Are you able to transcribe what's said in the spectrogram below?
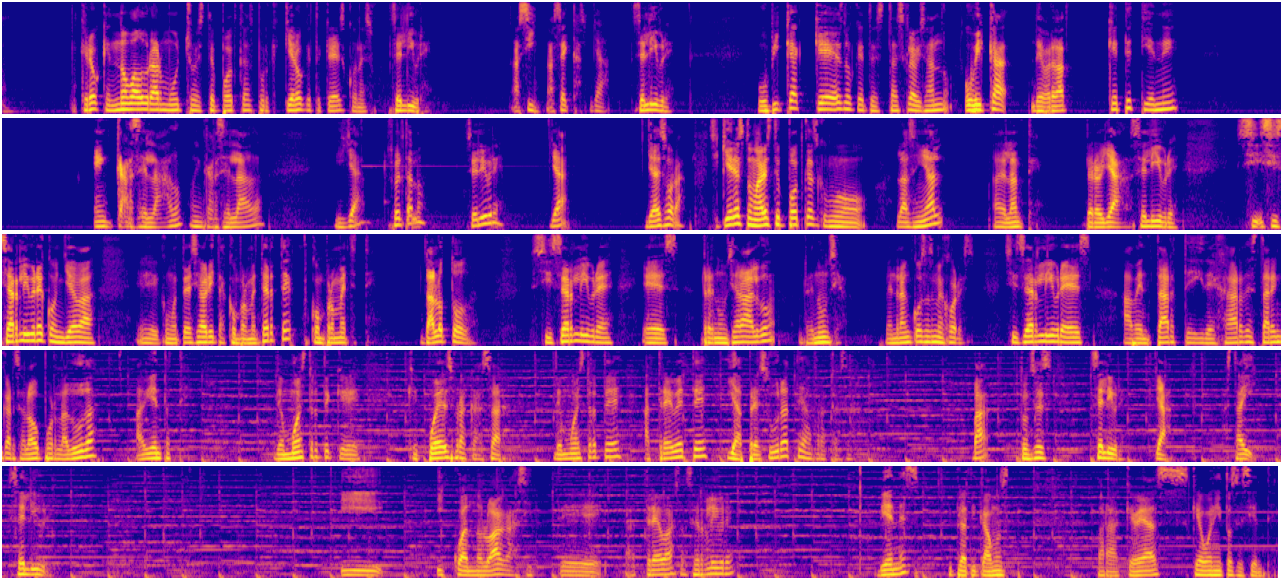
creo que no va a durar mucho este podcast porque quiero que te quedes con eso. Sé libre. Así, a secas, ya. Sé libre. Ubica qué es lo que te está esclavizando. Ubica de verdad qué te tiene encarcelado o encarcelada. Y ya, suéltalo. Sé libre. Ya. Ya es hora. Si quieres tomar este podcast como la señal, adelante. Pero ya, sé libre. Si, si ser libre conlleva, eh, como te decía ahorita, comprometerte, comprométete. Dalo todo. Si ser libre es renunciar a algo, renuncia. Vendrán cosas mejores. Si ser libre es aventarte y dejar de estar encarcelado por la duda, aviéntate. Demuéstrate que, que puedes fracasar. Demuéstrate, atrévete y apresúrate a fracasar. ¿Va? Entonces, sé libre. Ya. Hasta ahí. Sé libre. Y, y cuando lo hagas y te atrevas a ser libre, vienes y platicamos para que veas qué bonito se siente.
